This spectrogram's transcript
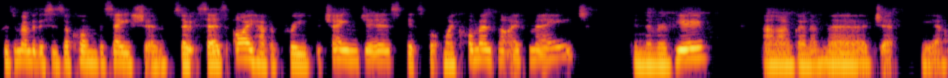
because remember this is a conversation. So it says, I have approved the changes. It's got my comment that I've made in the review and I'm going to merge it here.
